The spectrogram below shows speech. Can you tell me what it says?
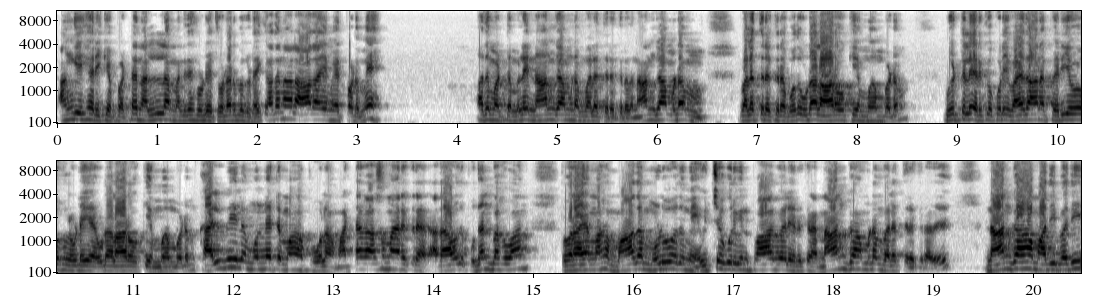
அங்கீகரிக்கப்பட்ட நல்ல மனிதர்களுடைய தொடர்பு கிடைக்கும். அதனால ஆதாயம் ஏற்படுமே. அது மட்டுமில்லை நான்காம் இடம் வளர்த்திருக்கிறது. நான்காம் இடம் வளர்த்திருக்கிற போது உடல் ஆரோக்கியம் மேம்படும். வீட்டில் இருக்கக்கூடிய வயதான பெரியவர்களுடைய உடல் ஆரோக்கியம் மேம்படும். கல்வியில முன்னேற்றமாக போகலாம். அட்டகாசமா இருக்கிறார். அதாவது புதன் பகவான் தோராயமாக மாதம் முழுவதுமே உச்சகுருவின் பார்வையில் இருக்கிறார். நான்காம் இடம் வளர்த்திருக்கிறது. நான்காம் அதிபதி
